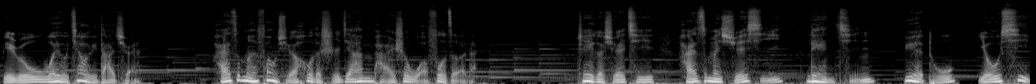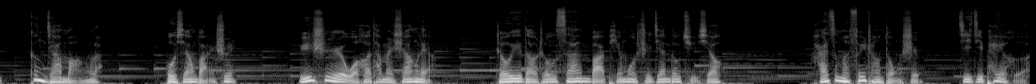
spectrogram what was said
比如我有教育大权，孩子们放学后的时间安排是我负责的。这个学期，孩子们学习、练琴、阅读、游戏。更加忙了，不想晚睡，于是我和他们商量，周一到周三把屏幕时间都取消。孩子们非常懂事，积极配合，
